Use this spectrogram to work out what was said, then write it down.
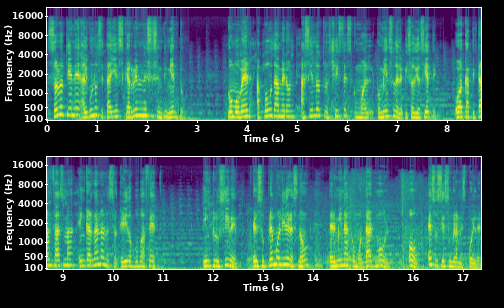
Solo tiene algunos detalles que arruinan ese sentimiento, como ver a Poe Dameron haciendo otros chistes como al comienzo del episodio 7, o a Capitán Phasma encarnando a nuestro querido Boba Fett, Inclusive, el supremo líder Snoke termina como Darth Maul. Oh, eso sí es un gran spoiler.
